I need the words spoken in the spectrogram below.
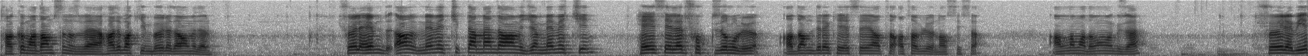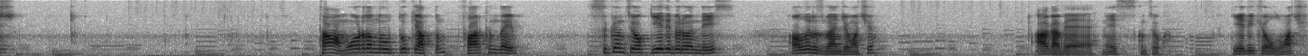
Takım adamsınız be. Hadi bakayım böyle devam edelim. Şöyle M abi Mehmetçik'ten ben devam edeceğim. Mehmetçik'in HS'leri çok güzel oluyor. Adam direkt HS'ye at atabiliyor nasılsa. Anlamadım ama güzel. Şöyle bir. Tamam orada noobluk yaptım. Farkındayım. Sıkıntı yok. 7-1 öndeyiz. Alırız bence maçı. Aga be. Neyse sıkıntı yok. 7-2 oldu maç.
